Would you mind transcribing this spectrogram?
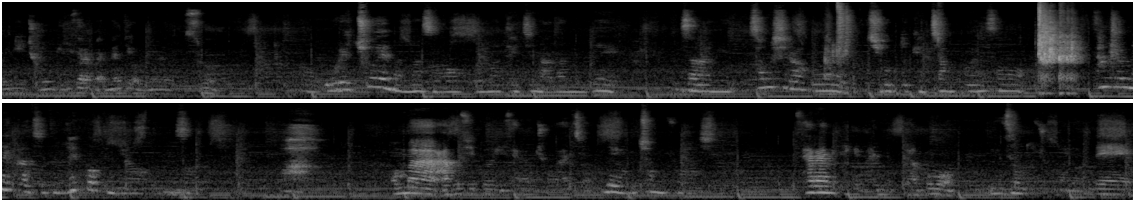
운이 좋은 게 이 사람 만난 지 얼마나 됐어? 어, 올해 초에 만나서 얼마 되진 않았는데 이 사람이 성실하고 직업도 괜찮고 해서 상견례까지는 했거든요. 그래서 엄마 아버지도 이 사람 좋아하죠. 네 엄청 좋아하시고 사람이 되게 반듯하고 인성도 좋아요. 근데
